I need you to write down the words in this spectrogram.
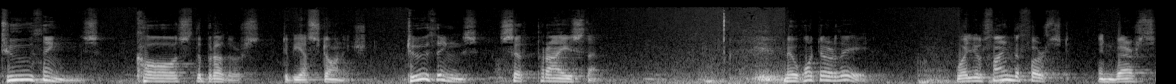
two things caused the brothers to be astonished. Two things surprise them. Now, what are they? Well, you'll find the first in verse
